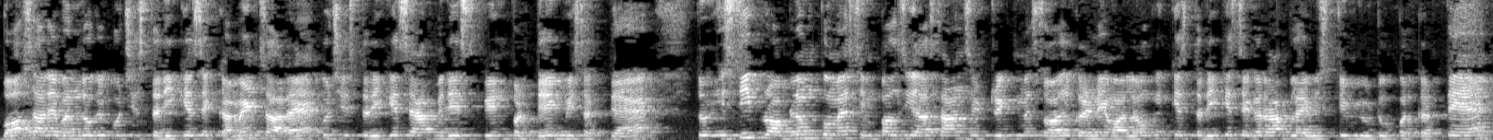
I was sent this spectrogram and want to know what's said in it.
बहुत सारे बंदों के कुछ इस तरीके से कमेंट्स आ रहे हैं, कुछ इस तरीके से आप मेरी स्क्रीन पर देख भी सकते हैं। तो इसी प्रॉब्लम को मैं सिंपल सी, आसान सी ट्रिक में सॉल्व करने वाला हूँ कि किस तरीके से अगर आप लाइव स्ट्रीम यूट्यूब पर करते हैं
